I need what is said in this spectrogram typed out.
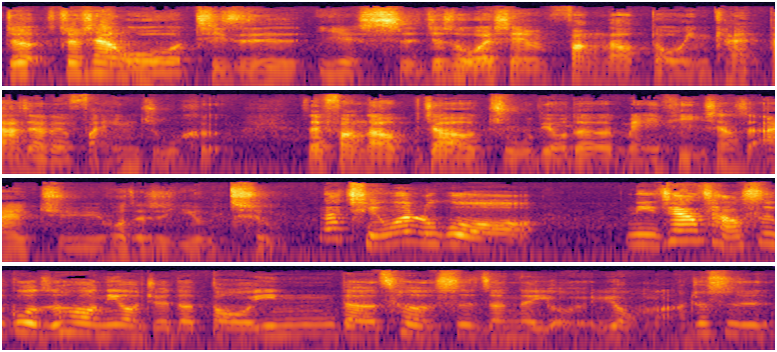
就就像我其实也是，就是我会先放到抖音看大家的反应如何，再放到比较主流的媒体，像是 IG 或者是 YouTube。那请问，如果你这样尝试过之后，你有觉得抖音的测试真的有用吗？就是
